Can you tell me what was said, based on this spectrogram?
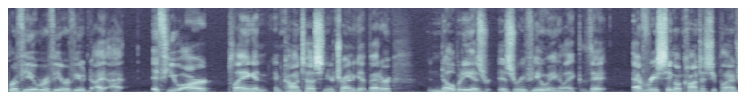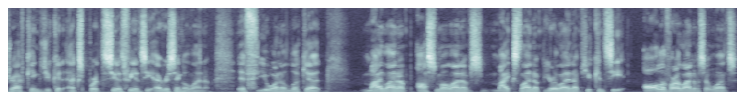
review, review, review. I, I if you are playing in, in contests and you're trying to get better, nobody is is reviewing. Like the every single contest you play on DraftKings, you could export the CSV and see every single lineup. If you want to look at my lineup, Awesemo lineups, Mike's lineup, your lineup, you can see all of our lineups at once.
